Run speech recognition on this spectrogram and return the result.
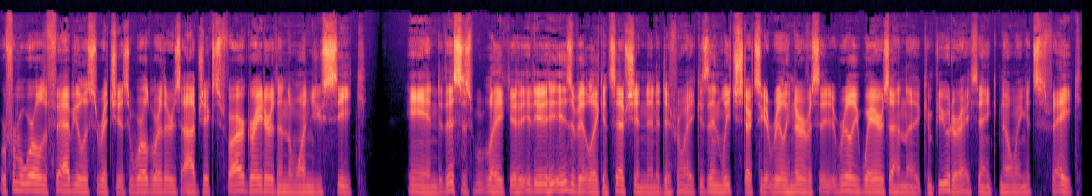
We're from a world of fabulous riches, a world where there's objects far greater than the one you seek. And this is like, it is a bit like Inception in a different way, because then Leech starts to get really nervous. It really wears on the computer, I think, knowing it's fake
